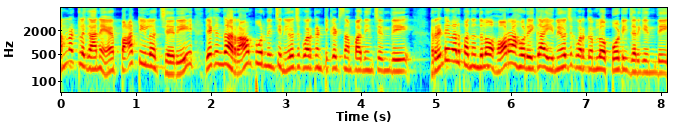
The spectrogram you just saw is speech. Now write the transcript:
అన్నట్లుగానే పార్టీలో చేరి ఏకంగా రాంపూర్ నుంచి నియోజకవర్గం టికెట్ సంపాదించింది. రెండు వేల పంతొమ్మిదిలో హోరాహోరీగా ఈ నియోజకవర్గంలో పోటీ జరిగింది.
